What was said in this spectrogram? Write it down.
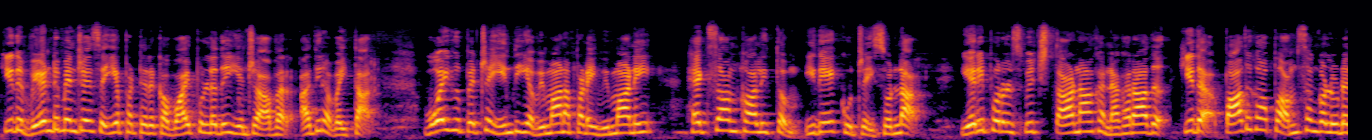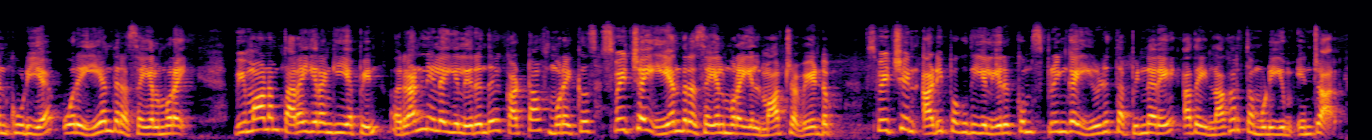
இது வேண்டுமென்றே செய்யப்பட்டிருக்க வாய்ப்புள்ளது என்று அவர் அதிர வைத்தார். ஓய்வு பெற்ற இந்திய விமானப்படை விமானி ஹெக்ஸான் காலித்தும் இதே கூற்றை சொன்னார். எரிபொருள் சுவிட்ச் தானாக நகராது. இது பாதுகாப்பு அம்சங்களுடன் கூடிய ஒரு இயந்திர செயல்முறை. விமானம் தரையிறங்கிய பின் ரன் நிலையில் இருந்து கட் ஆஃப் முறைக்கு சுவிட்சை இயந்திர செயல்முறையில் மாற்ற வேண்டும். சுவிட்சின் அடிப்பகுதியில் இருக்கும் ஸ்பிரிங்கை இழுத்த பின்னரே அதை நகர்த்த முடியும் என்றார்.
